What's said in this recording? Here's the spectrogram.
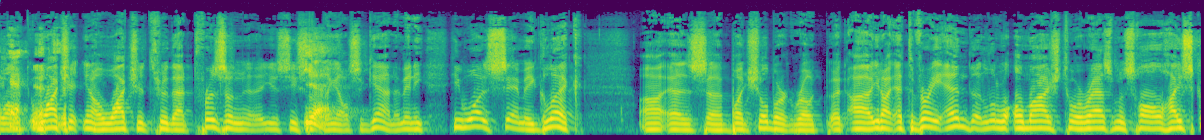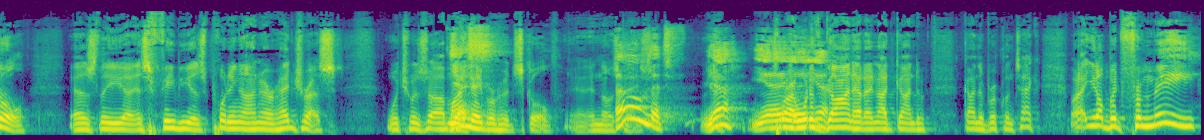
well, watch it. You know, watch it through that prism. Uh, you see something yeah. else again. I mean, he he was Sammy Glick. Uh, as uh, Budd Schulberg wrote, but uh, you know, at the very end, a little homage to Erasmus Hall High School, as the uh, as Phoebe is putting on her headdress, which was my yes. neighborhood school in those oh, days. Oh, that's yeah, yeah. That's where yeah, I would have yeah. gone had I not gone to gone to Brooklyn Tech. But you know, but for me,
